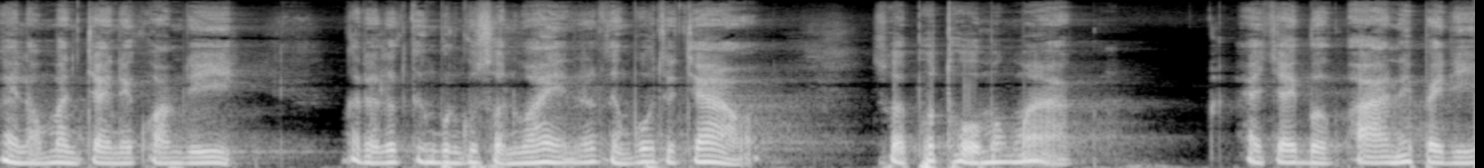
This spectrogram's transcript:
ให้เรามั่นใจในความดี ก็ระลึกถึงบุญกุศลไว้ระลึกถึงพระพุทธเจ้า สวดพุทโธมากๆให้ใจเบิกบานให้ไปดี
